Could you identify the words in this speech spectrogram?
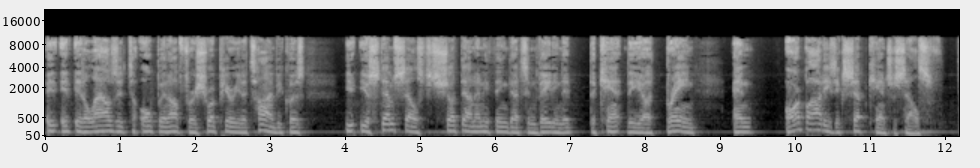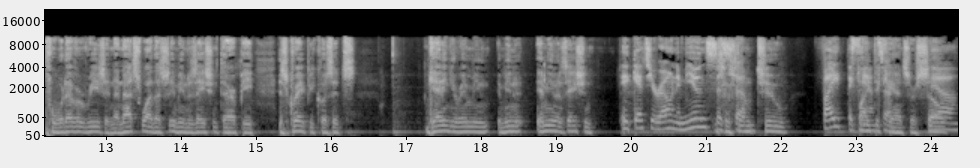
it, it, it allows it to open up for a short period of time because y- your stem cells shut down anything that's invading it, the can the uh, brain, and our bodies accept cancer cells for whatever reason, and that's why this immunization therapy is great because it's getting your immune, immune immunization It gets your own immune system, system, to fight the fight cancer. the cancer. So yeah.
